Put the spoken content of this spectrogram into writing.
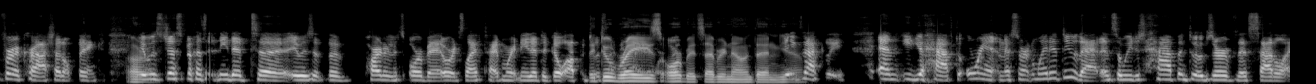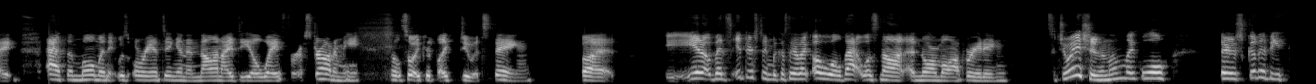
for a crash i don't think All it right. was just because it needed to it was at the part in its orbit or its lifetime where it needed to go up They do raise orbit. orbits every now and then. Yeah. Exactly. And you have to orient in a certain way to do that. And so we just happened to observe this satellite. At the moment, it was orienting in a non ideal way for astronomy, so, so it could like do its thing. But, you know, but it's interesting because they're like, oh, well, that was not a normal operating situation. And I'm like, well, there's going to be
